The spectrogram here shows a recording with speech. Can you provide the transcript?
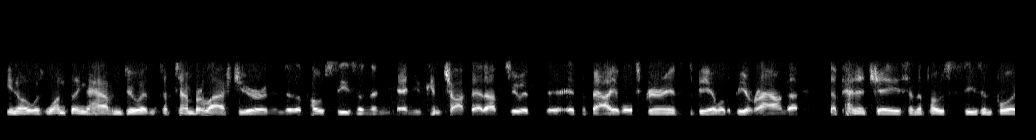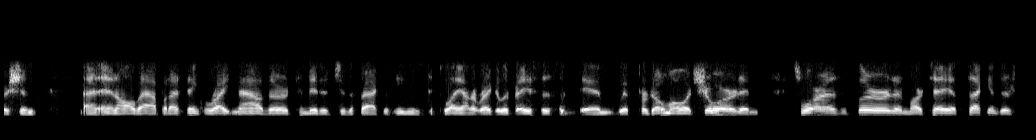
you know, it was one thing to have him do it in September last year and into the postseason, and and you can chalk that up to it's it's a valuable experience to be able to be around a, a pennant chase and a postseason push and and, and all that. But I think right now they're committed to the fact that he needs to play on a regular basis. And, and with Perdomo at short and Suarez at third and Marte at second, there's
